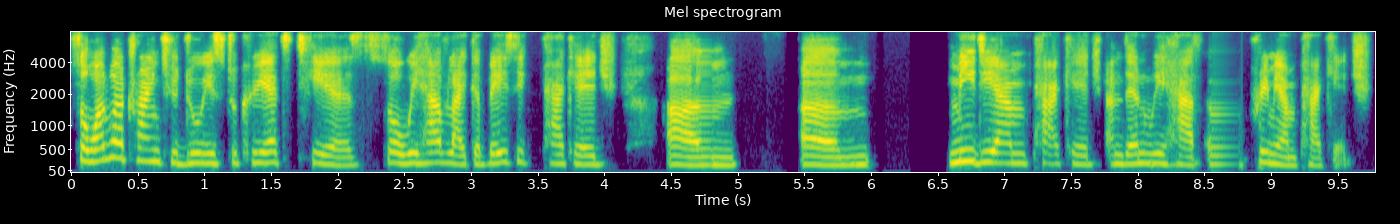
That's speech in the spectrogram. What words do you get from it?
So what we're trying to do is to create tiers. So we have like a basic package, um, um, medium package, and then we have a premium package.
